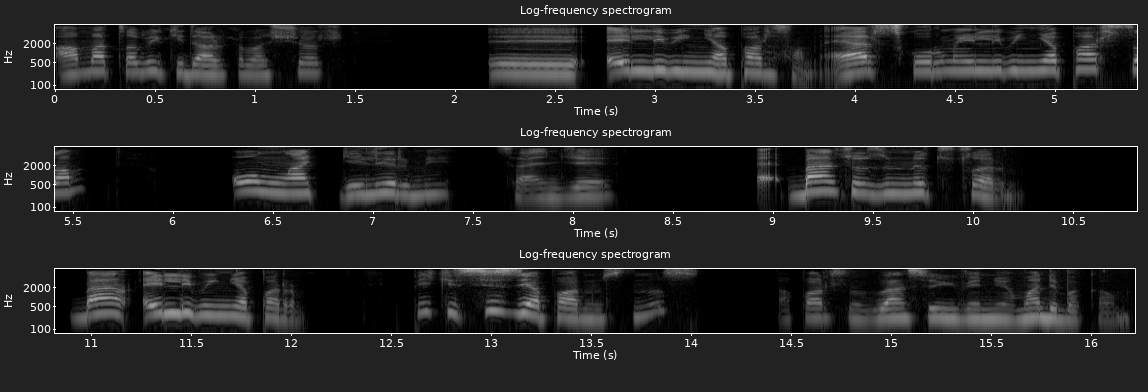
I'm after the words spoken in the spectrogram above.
Ama tabii ki de arkadaşlar e, 50 bin yaparsam eğer skorumu 50 bin yaparsam 10 like gelir mi sence? E, ben sözümde tutarım. Ben 50 bin yaparım. Peki siz yapar mısınız? Yaparsınız. Ben size güveniyorum. Hadi bakalım.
